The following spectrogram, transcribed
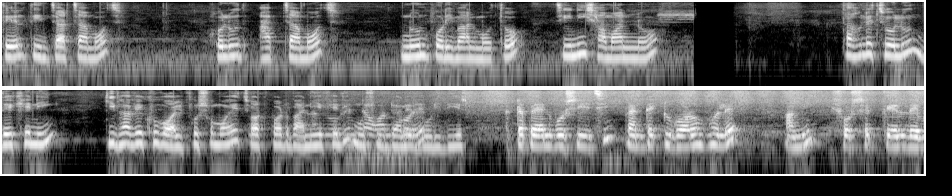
তেল তিন চার চামচ, হলুদ হাফ চামচ, নুন পরিমাণ মতো, চিনি সামান্য। তাহলে চলুন দেখে নিই কীভাবে খুব অল্প সময়ে চটপট বানিয়ে ফেলি মসুর ডালের বড়ি দিয়ে। একটা প্যান বসিয়েছি। প্যানটা একটু গরম হলে আমি সর্ষের তেল দেব।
